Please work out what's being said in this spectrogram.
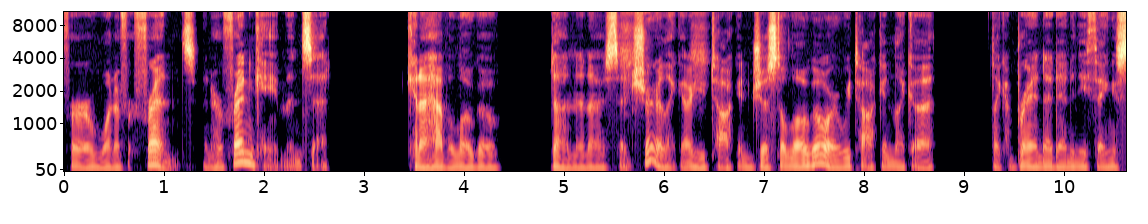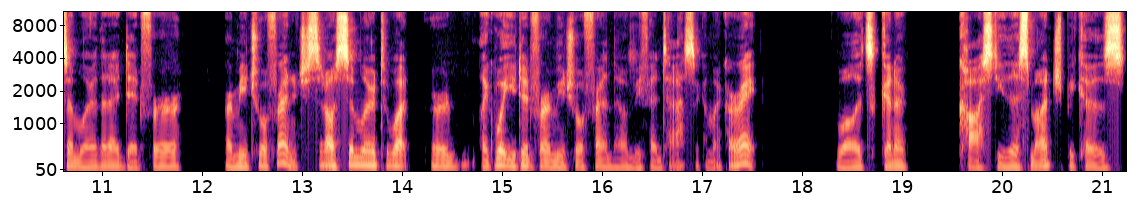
for one of her friends. And her friend came and said, Can I have a logo done? And I said, Sure. Like, are you talking just a logo or are we talking like a like a brand identity thing similar that I did for our mutual friend? And she said, Oh, similar to what or like what you did for our mutual friend. That would be fantastic. I'm like, All right. Well, it's gonna cost you this much because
